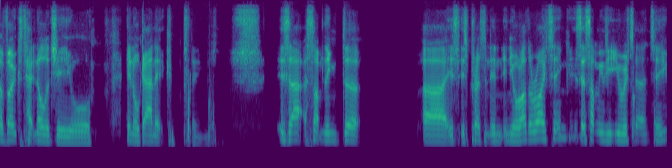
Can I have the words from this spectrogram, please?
evokes technology or inorganic things. Is that something that uh, is is present in, in your other writing? Is it something that you return to,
